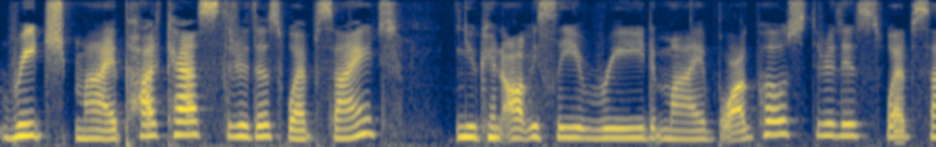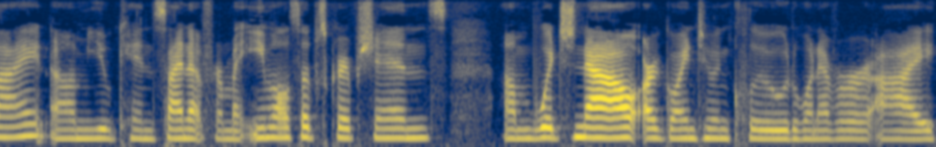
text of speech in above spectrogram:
reach my podcast through this website. You can obviously read my blog posts through this website. Um, you can sign up for my email subscriptions, um, which now are going to include whenever I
